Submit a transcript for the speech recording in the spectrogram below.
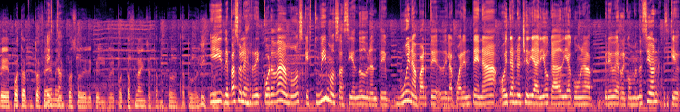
eh, posta.fm, Listo. el coso del el, el post offline, ya estamos todo, está todo listo. Y de paso les recordamos que estuvimos haciendo durante buena parte de la cuarentena, hoy tras noche diario, cada día con una breve recomendación. Así que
